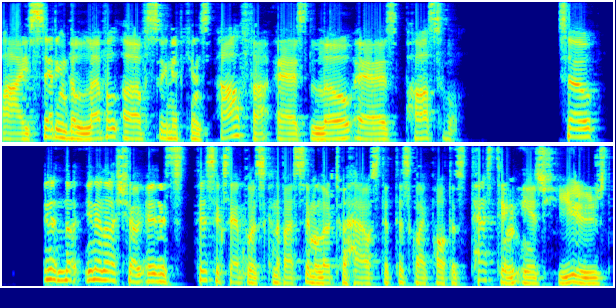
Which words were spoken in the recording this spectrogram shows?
by setting the level of significance alpha as low as possible. So in a, in a nutshell, this example is kind of similar to how statistical hypothesis testing is used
